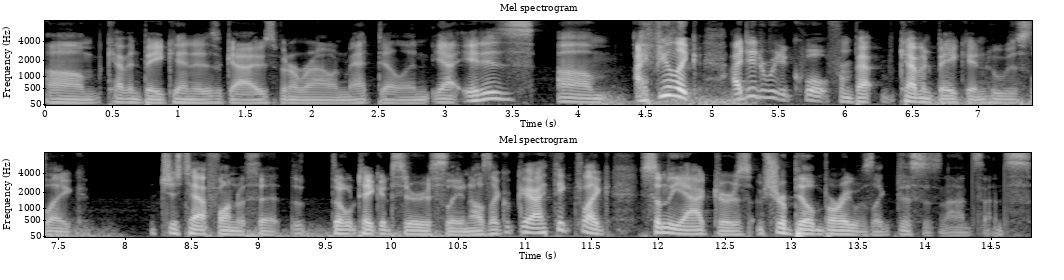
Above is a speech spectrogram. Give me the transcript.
Um, Kevin Bacon is a guy who's been around. Matt Dillon, yeah, it is. Um, I feel like I did read a quote from ba- Kevin Bacon who was like, "Just have fun with it. Don't take it seriously." And I was like, "Okay." I think like some of the actors, I'm sure Bill Murray was like, "This is nonsense."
